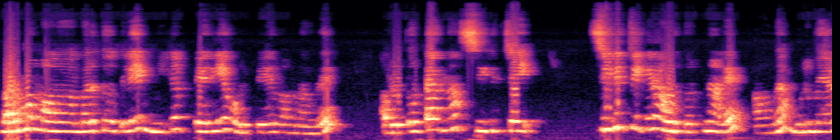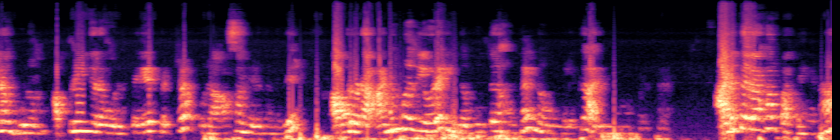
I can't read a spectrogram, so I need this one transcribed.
வர்ம மருத்துவத்திலே மிகப்பெரிய ஒரு பேர் வாங்கினவரு அவர் தொட்டார்னா சிகிச்சை சிகிச்சைக்குன்னு அவர் தொட்டினாலே அவங்க முழுமையான குணம் அப்படிங்கிற ஒரு பெயர் பெற்ற ஒரு ஆசான் இருந்தது அவரோட அனுமதியோட இந்த புத்தகங்கள் நான் உங்களுக்கு அறிமுகப்படுத்துறேன். அடுத்ததாக பாத்தீங்கன்னா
